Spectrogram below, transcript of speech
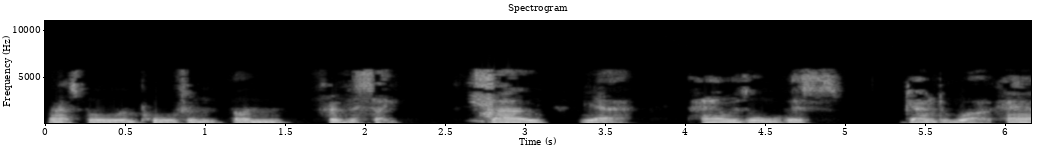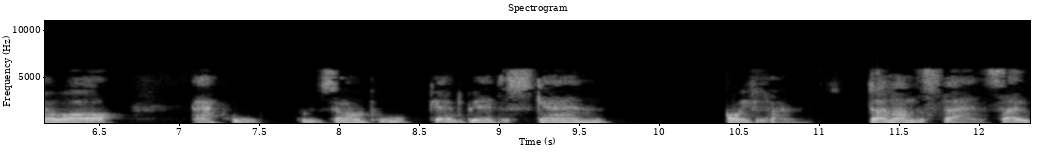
that's more important than privacy. Yeah. So, yeah, how is all this going to work? How are Apple, for example, going to be able to scan iPhones? Don't understand. So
